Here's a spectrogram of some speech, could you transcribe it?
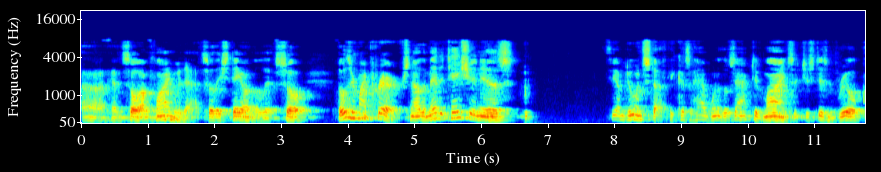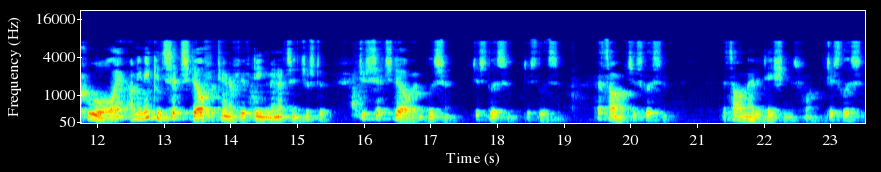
there. Uh, and so I'm fine with that. So they stay on the list. So those are my prayers. Now the meditation is See, I'm doing stuff because I have one of those active minds that just isn't real cool. I mean, it can sit still for 10 or 15 minutes and just to, just sit still and listen. Just listen. Just listen. That's all. Just listen. That's all meditation is for. Just listen.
